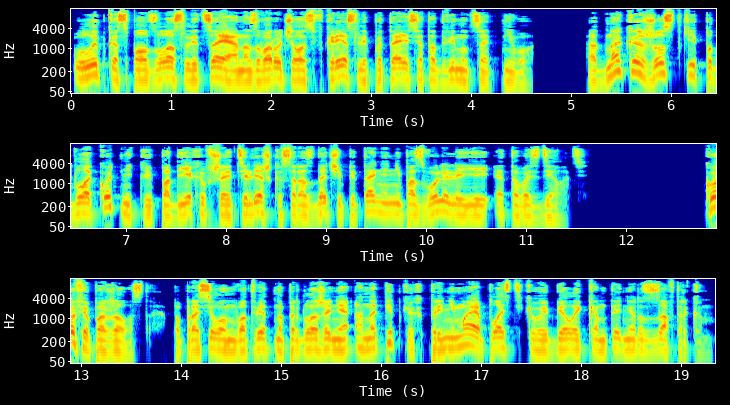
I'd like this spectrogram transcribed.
Улыбка сползла с лица, и она заворочилась в кресле, пытаясь отодвинуться от него. Однако жесткий подлокотник и подъехавшая тележка с раздачей питания не позволили ей этого сделать. «Кофе, пожалуйста», — попросил он в ответ на предложение о напитках, принимая пластиковый белый контейнер с завтраком.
